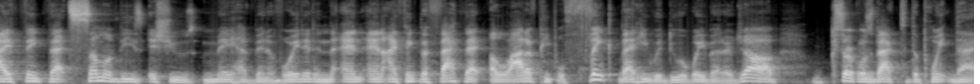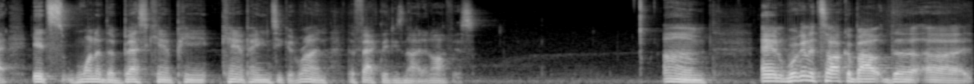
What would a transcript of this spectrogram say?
I think that some of these issues may have been avoided, and and and I think the fact that a lot of people think that he would do a way better job circles back to the point that it's one of the best campaign campaigns he could run. The fact that he's not in office. Um, and we're gonna talk about the uh,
